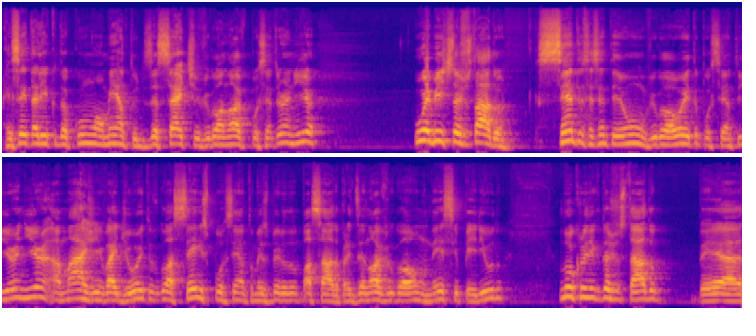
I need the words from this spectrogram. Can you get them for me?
Receita líquida com um aumento de 17,9% year on year. O EBIT ajustado 161,8% year on year. A margem vai de 8,6% no mesmo período do passado para 19,1% nesse período. Lucro líquido ajustado é,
